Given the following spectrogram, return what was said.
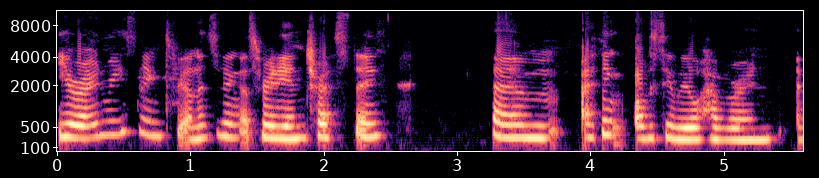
your own reasoning. To be honest, I think that's really interesting. Um, I think obviously we all have our own uh,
